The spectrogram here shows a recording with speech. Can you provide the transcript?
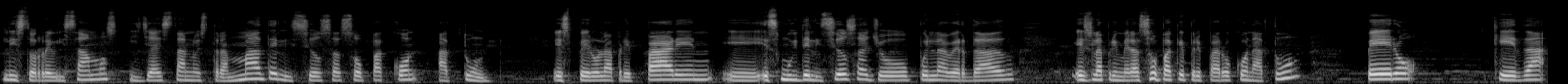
listo, revisamos y ya está nuestra más deliciosa sopa con atún. Espero la preparen, eh, es muy deliciosa. Yo pues la verdad es la primera sopa que preparo con atún, pero queda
